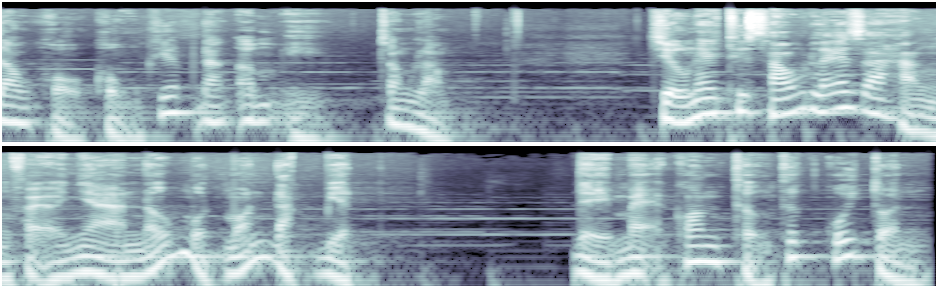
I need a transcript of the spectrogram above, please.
đau khổ khủng khiếp đang âm ỉ trong lòng. Chiều nay thứ sáu, lẽ ra Hằng phải ở nhà nấu một món đặc biệt Để mẹ con thưởng thức cuối tuần,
